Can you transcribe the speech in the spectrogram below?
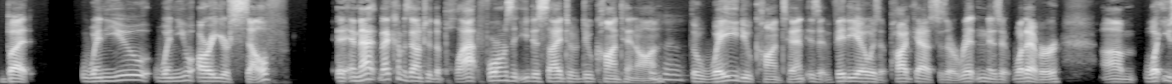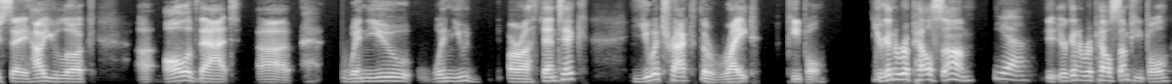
but when you when you are yourself, and that that comes down to the platforms that you decide to do content on, Mhm. the way you do content. Is it video? Is it podcast? Is it written? Is it whatever? Um, what you say, how you look, uh, all of that. Uh, when you when you are authentic, you attract the right people. You're going to repel some. yeah You're going to repel some people,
